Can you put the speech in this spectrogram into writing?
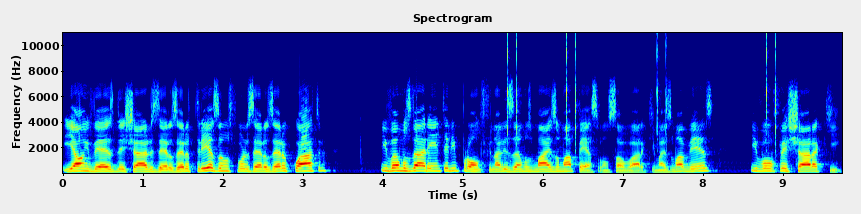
e ao invés de deixar 003, vamos por 004 e vamos dar Enter e pronto, finalizamos mais uma peça. Vamos salvar aqui mais uma vez e vou fechar aqui.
